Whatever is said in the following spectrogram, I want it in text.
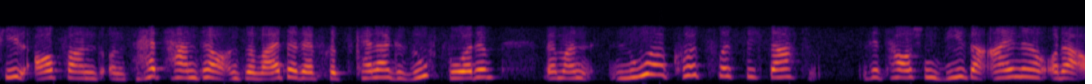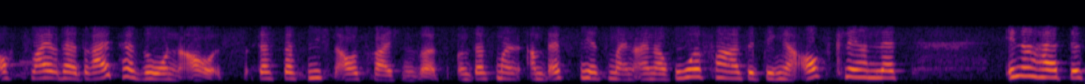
viel Aufwand und Headhunter und so weiter der Fritz Keller gesucht wurde, wenn man nur kurzfristig sagt, wir tauschen diese eine oder auch zwei oder drei Personen aus, dass das nicht ausreichen wird und dass man am besten jetzt mal in einer Ruhephase Dinge aufklären lässt. Innerhalb des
